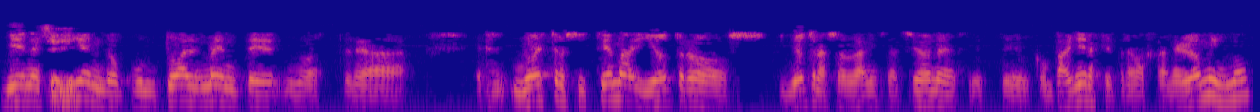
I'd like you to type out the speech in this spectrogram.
viene siguiendo puntualmente nuestra nuestro sistema y otros y otras organizaciones este, compañeras que trabajan en lo mismo,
